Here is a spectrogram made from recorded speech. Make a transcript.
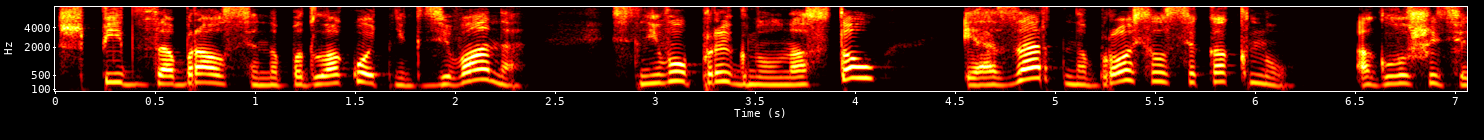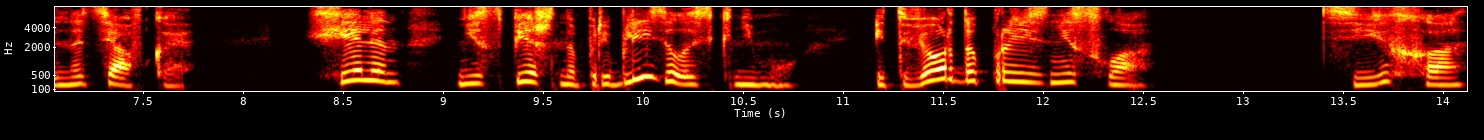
Шпиц забрался на подлокотник дивана, с него прыгнул на стол и азартно бросился к окну, оглушительно тявкая. Хелен неспешно приблизилась к нему и твердо произнесла «Тихо».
